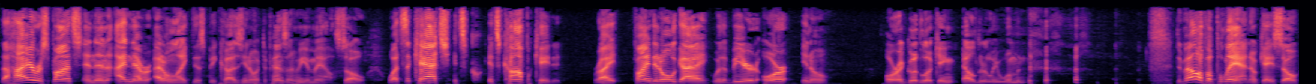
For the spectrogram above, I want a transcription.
The higher response, and then I never, I don't like this because, you know, it depends on who you mail. So What's the catch? It's it's complicated, right? Find an old guy with a beard or, you know, or a good-looking elderly woman. Develop a plan. Okay, so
